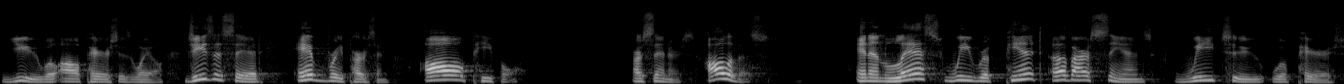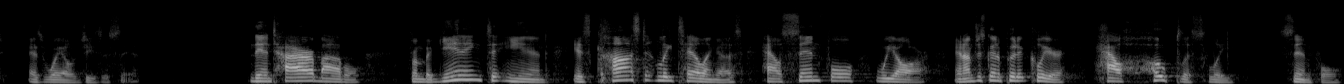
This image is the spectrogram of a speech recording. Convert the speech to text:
you will all perish as well. Jesus said, Every person, all people are sinners, all of us. And unless we repent of our sins, we too will perish as well, Jesus said. The entire Bible, from beginning to end, is constantly telling us how sinful we are. And I'm just going to put it clear how hopelessly sinful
